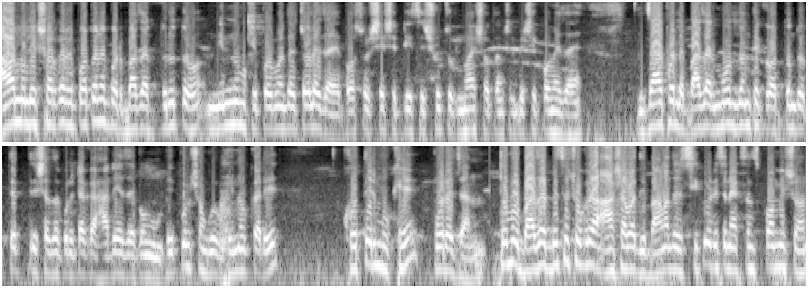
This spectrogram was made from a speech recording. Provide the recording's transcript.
আওয়ামী লীগ সরকারের পতনের পর বাজার দ্রুত নিম্নমুখী চলে যায়। বছর শেষে ডিসি সূচক নয় শতাংশের বেশি কমে যায়। যার ফলে বাজার মূলধন থেকে অত্যন্ত তেত্রিশ হাজার কোটি টাকা হারিয়ে যায় এবং বিপুল সংখ্যক বিনিয়োগকারী ক্ষতির মুখে পড়ে যান। তবু বাজার বিশ্লেষকরা আশাবাদী Bangladesh securities and exchange commission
